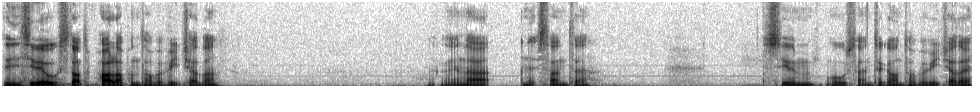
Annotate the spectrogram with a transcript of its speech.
Then you see they all start to pile up on top of each other. And that, and it's starting to see them all starting to go on top of each other.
